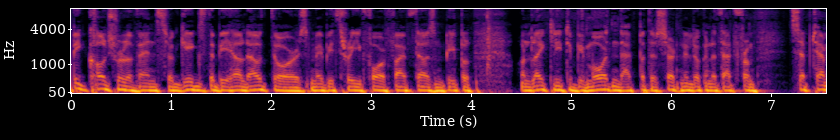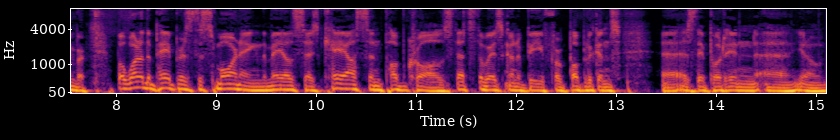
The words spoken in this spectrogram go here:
big cultural events or gigs that be held outdoors maybe three four five thousand people unlikely to be more than that but they're certainly looking at that from September. But one of the papers this morning the Mail says chaos and pub crawls. That's the way it's going to be for publicans uh, as they put in uh, you know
